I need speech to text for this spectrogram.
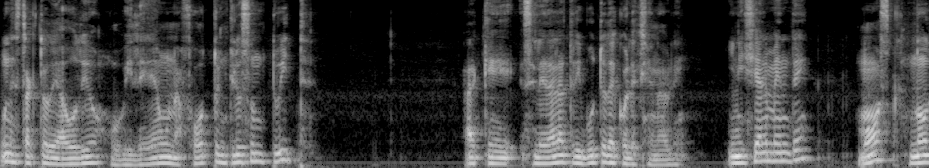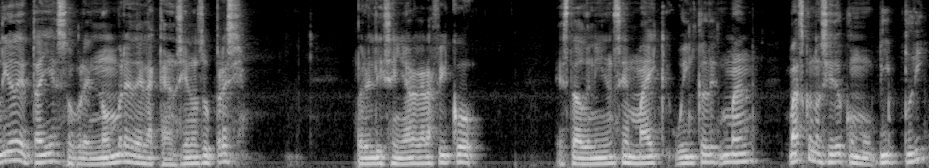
un extracto de audio o video, una foto, incluso un tweet, al que se le da el atributo de coleccionable. Inicialmente, Musk no dio detalles sobre el nombre de la canción o su precio, pero el diseñador gráfico estadounidense Mike Winkleman, más conocido como Beeple,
